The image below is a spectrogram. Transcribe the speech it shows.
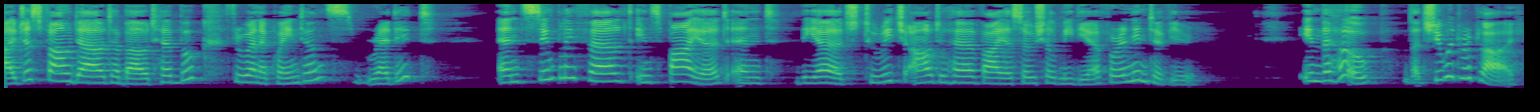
I just found out about her book through an acquaintance, read it, and simply felt inspired and the urge to reach out to her via social media for an interview, in the hope that she would reply.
